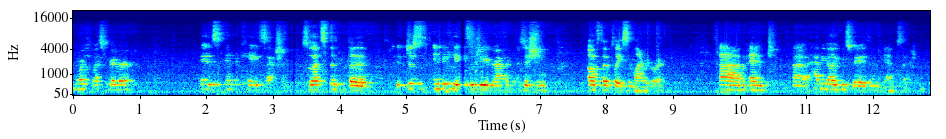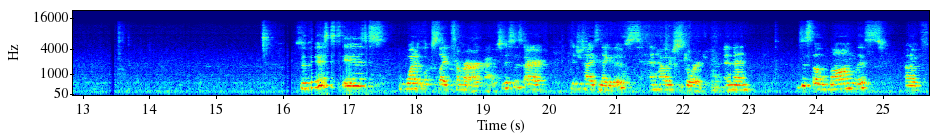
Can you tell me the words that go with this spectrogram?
Northwest River, is in the K section. So that's the, the, it just indicates the geographic position of the place in Labrador. Um, and, uh, Happy Valley Goose Bay is in the M section. So this is what it looks like from our archives. This is our digitized negatives and how they're stored. And then this is the long list of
